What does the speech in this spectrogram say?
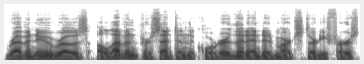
Revenue rose 11% in the quarter that ended March 31st.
